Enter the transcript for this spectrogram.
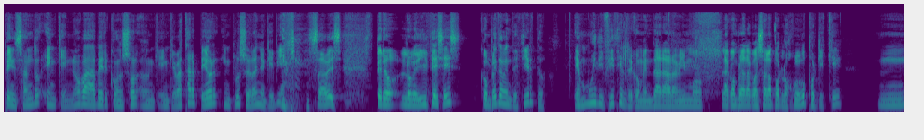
pensando en que no va a haber consola, en que, va a estar peor incluso el año que viene, ¿sabes? Pero lo que dices es completamente cierto. Es muy difícil recomendar ahora mismo la compra de la consola por los juegos porque es que mm,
